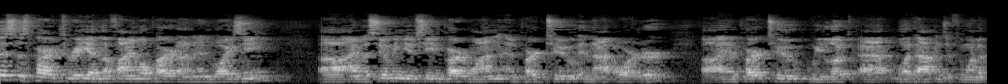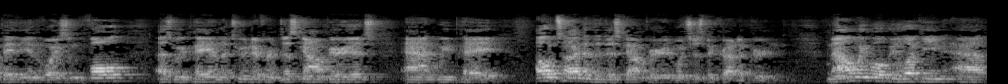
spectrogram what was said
This is part three and the final part on invoicing. Uh, I'm assuming you've seen part one and part two in that order. Uh, in part two, we look at what happens if we want to pay the invoice in full, as we pay in the two different discount periods, and we pay outside of the discount period, which is the credit period. Now we will be looking at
